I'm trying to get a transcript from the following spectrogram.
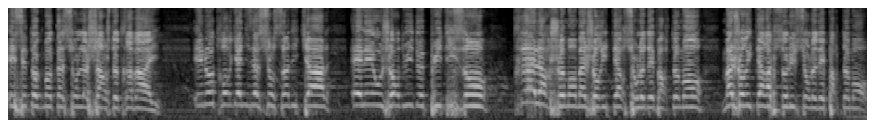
et cette augmentation de la charge de travail. Et notre organisation syndicale, elle est aujourd'hui depuis 10 ans très largement majoritaire sur le département, majoritaire absolue sur le département.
